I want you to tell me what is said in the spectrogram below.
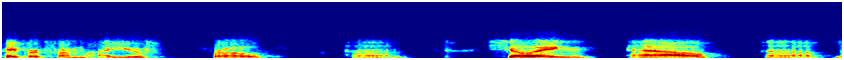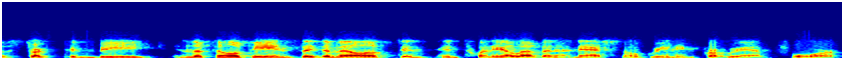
paper from IUFRO, um, showing how uh, the structure can be. In the Philippines, they developed in, in 2011 a national greening program for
